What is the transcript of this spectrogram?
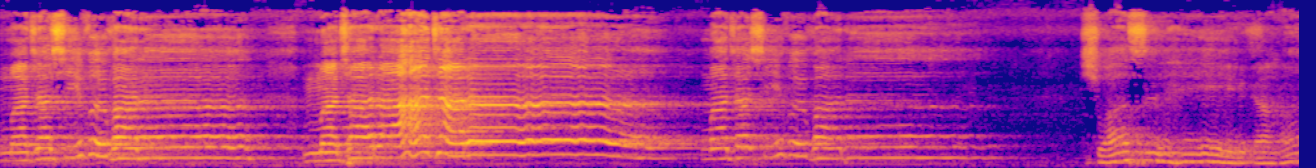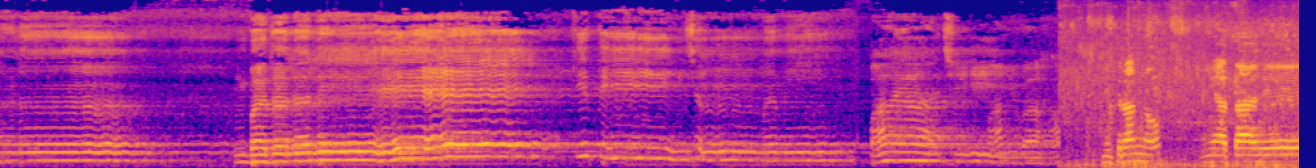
माझ्या शिववार माझ्या राजा र माझ्या शिववार. श्वास हे गहाण. बदलले किती जन्मनी पायाची मित्रांनो मी आता हे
